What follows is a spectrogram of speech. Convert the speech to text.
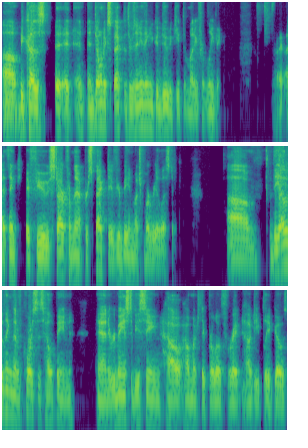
Uh, because it, and, and don't expect that there's anything you can do to keep the money from leaving. Right? I think if you start from that perspective, you're being much more realistic. Um, the other thing that, of course, is helping, and it remains to be seen how, how much they proliferate and how deeply it goes,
